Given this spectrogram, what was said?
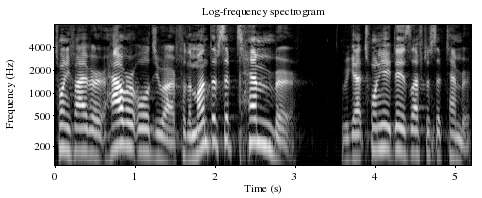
25 or however old you are, for the month of September, we got 28 days left of September.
